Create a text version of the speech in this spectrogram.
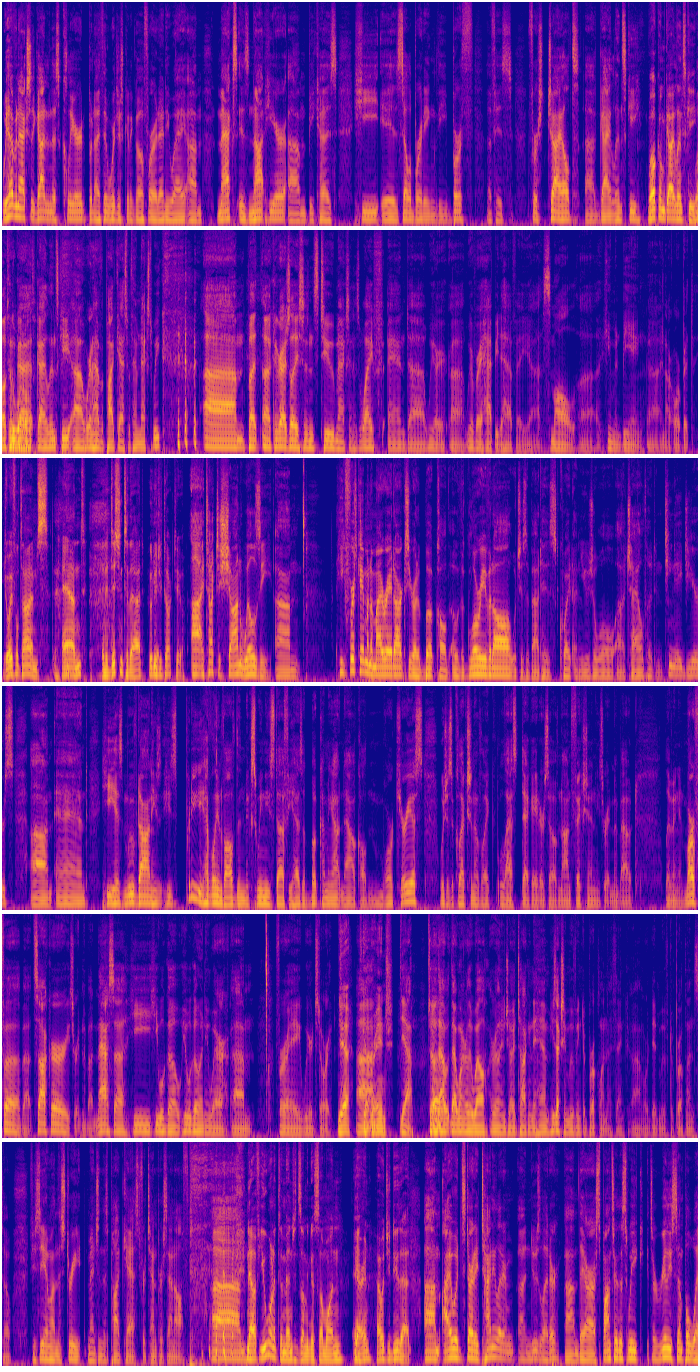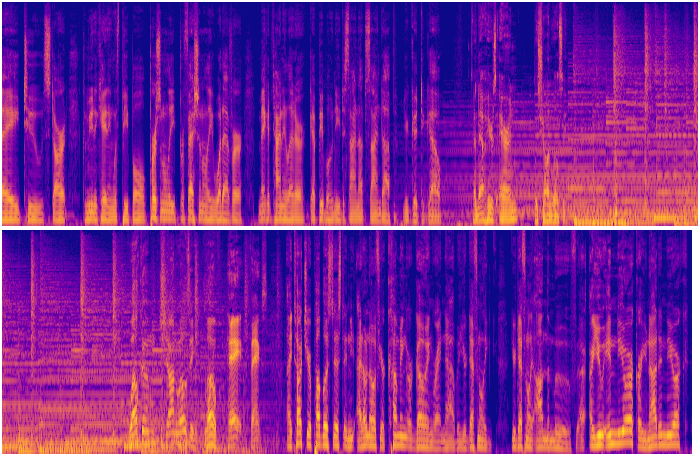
we haven't actually gotten this cleared, but I think we're just going to go for it anyway. Um, Max is not here um, because he is celebrating the birth of his first child, uh, Guy Linsky. Welcome, Guy Linsky. Welcome, to the Guy. Guy Linsky. Uh, we're gonna have a podcast with him next week. um, but uh, congratulations to Max and his wife, and uh, we are uh, we are very happy to have a uh, small uh, human being uh, in our orbit. Joyful times. And in addition to that, who did you talk to? Uh, I talked to Sean Wilsey. Um, he first came onto my radar because he wrote a book called "Oh, the Glory of It All," which is about his quite unusual uh, childhood and teenage years. Um, and he has moved on. He's he's pretty heavily involved in McSweeney stuff. He has a book coming out now called "More Curious," which is a collection of like last decade or so of nonfiction. He's written about living in Marfa, about soccer. He's written about NASA. He he will go he will go anywhere um, for a weird story. Yeah, he's got Um, range. Yeah. So Uh, that that went really well. I really enjoyed talking to him. He's actually moving to Brooklyn, I think, um, or did move to Brooklyn. So if you see him on the street, mention this podcast for ten percent off. Um, Now, if you wanted to mention something to someone, Yeah. Aaron, how would you do that? Um, I would start a Tiny Letter uh, newsletter. Um, they are our sponsor this week. It's a really simple way to start communicating with people personally, professionally, whatever. Make a tiny letter, get people who need to sign up signed up. You're good to go. And now here's Aaron with Sean Wilsey. Welcome, Sean Wilsey. Hello. Hey, thanks. I talked to your publicist, and I don't know if you're coming or going right now, but you're definitely you're definitely on the move. Are- Are you in New York? Are you not in New York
